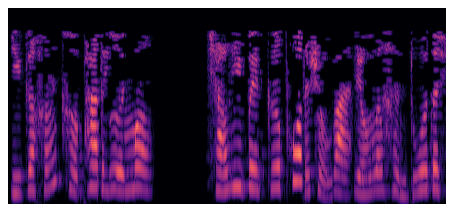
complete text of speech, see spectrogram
一个很可怕的噩梦。乔丽被割破的手腕流了很多的血，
